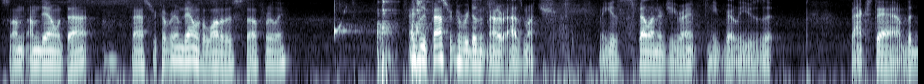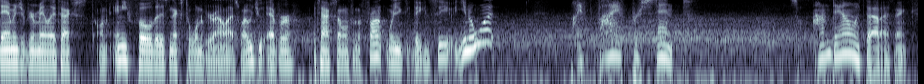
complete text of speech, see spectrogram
So I'm I'm down with that. Fast recovery. I'm down with a lot of this stuff really. Actually, fast recovery doesn't matter as much. He gets spell energy, right? He barely uses it. Backstab. The damage of your melee attacks on any foe that is next to one of your allies. Why would you ever attack someone from the front where you they can see? You know what? By 5%. So I'm down with that, I think.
